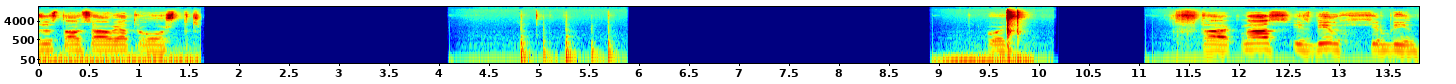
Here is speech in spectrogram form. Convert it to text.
вже стався авіатрошки. Ой. Так, нас избил Херблин.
